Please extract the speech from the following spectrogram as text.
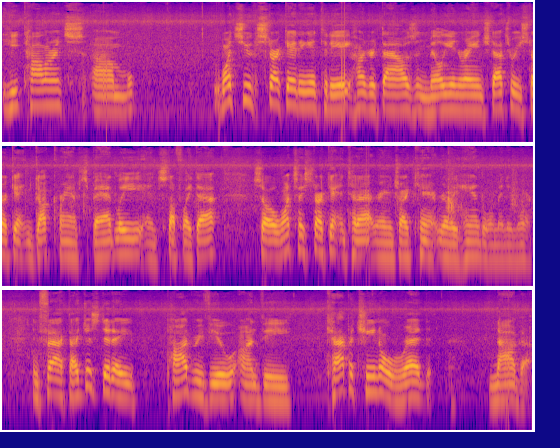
heat tolerance. Um, once you start getting into the 800,000 million range, that's where you start getting gut cramps badly and stuff like that. So once I start getting to that range, I can't really handle them anymore. In fact, I just did a pod review on the Cappuccino Red Naga.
